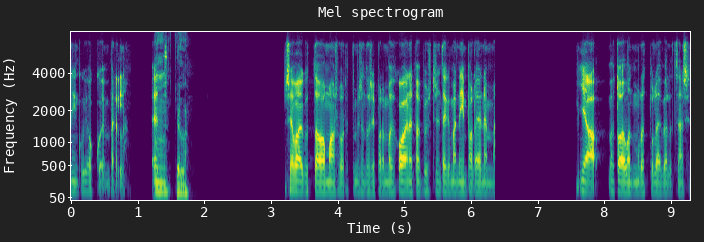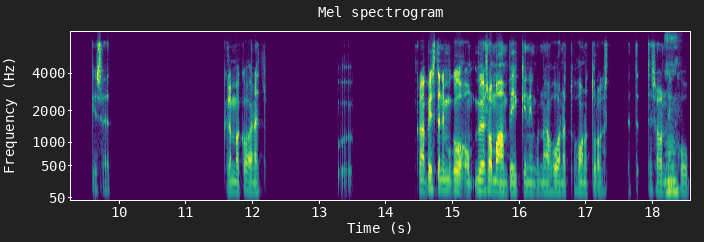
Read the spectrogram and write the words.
niin kuin joukko ympärillä. Et mm, kyllä. Se vaikuttaa omaan suorittamiseen tosi paljon. Mä koen, että mä pystyisin tekemään niin paljon enemmän. Ja mä toivon, että mulle tulee vielä se, että kyllä mä koen, että kyllä mä pistän niin kuin myös omaan piikkiin niin kuin nämä huonot, huonot tulokset, että, että se on mm. niin kuin,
